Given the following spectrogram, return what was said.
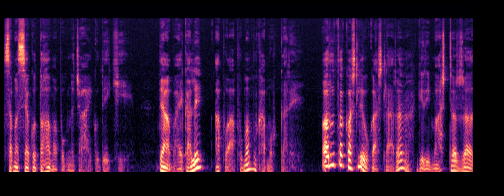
समस्याको तहमा पुग्न चाहेको देखिए त्यहाँ भएकाले आफू आफूमा मुखामुख गरे। अरू त कसले उकास्ला र गिरी मास्टर र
